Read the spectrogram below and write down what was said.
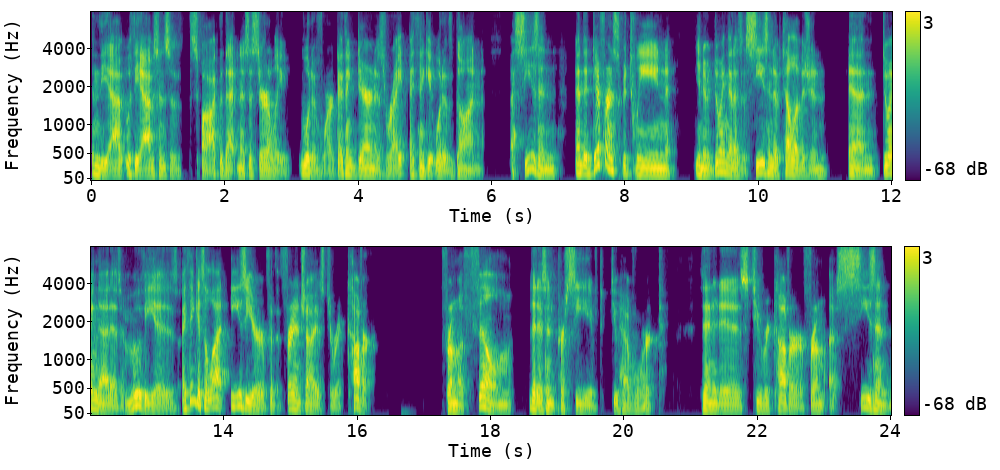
in the ab- with the absence of Spock that that necessarily would have worked. I think Darren is right. I think it would have gone a season, and the difference between you know doing that as a season of television and doing that as a movie is I think it's a lot easier for the franchise to recover from a film that isn't perceived to have worked than it is to recover from a season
